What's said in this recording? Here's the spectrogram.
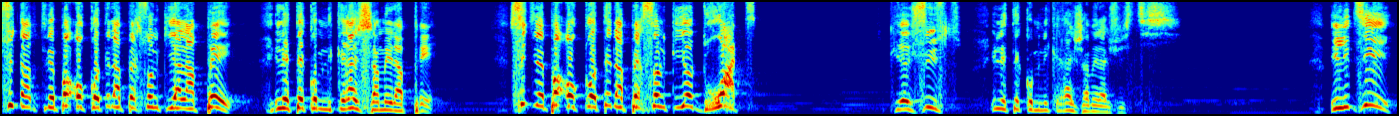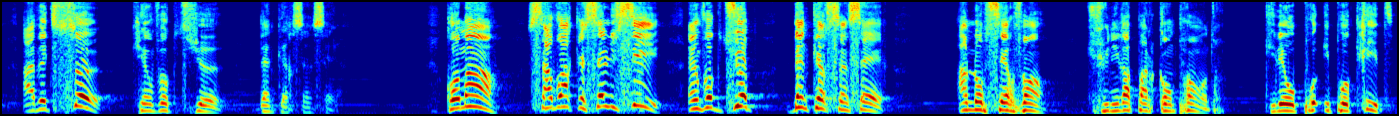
Si tu n'es pas aux côtés de la personne qui a la paix, il ne te communiquera jamais la paix. Si tu n'es pas aux côtés de la personne qui est droite, qui est juste, il ne te communiquera jamais la justice. Il dit avec ceux qui invoquent Dieu d'un cœur sincère. Comment savoir que celui-ci invoque Dieu d'un cœur sincère? En observant, tu finiras par comprendre qu'il est hypocrite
